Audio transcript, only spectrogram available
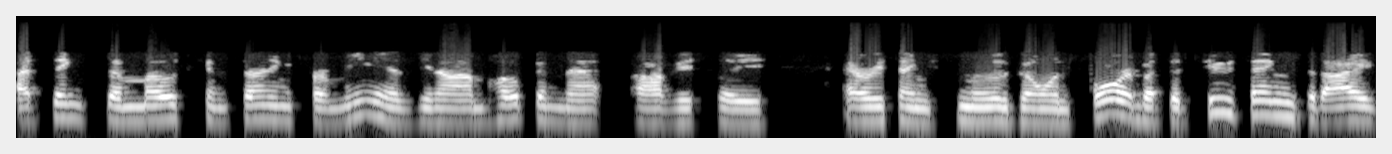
I think the most concerning for me is, you know, I'm hoping that obviously everything's smooth going forward. But the two things that I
